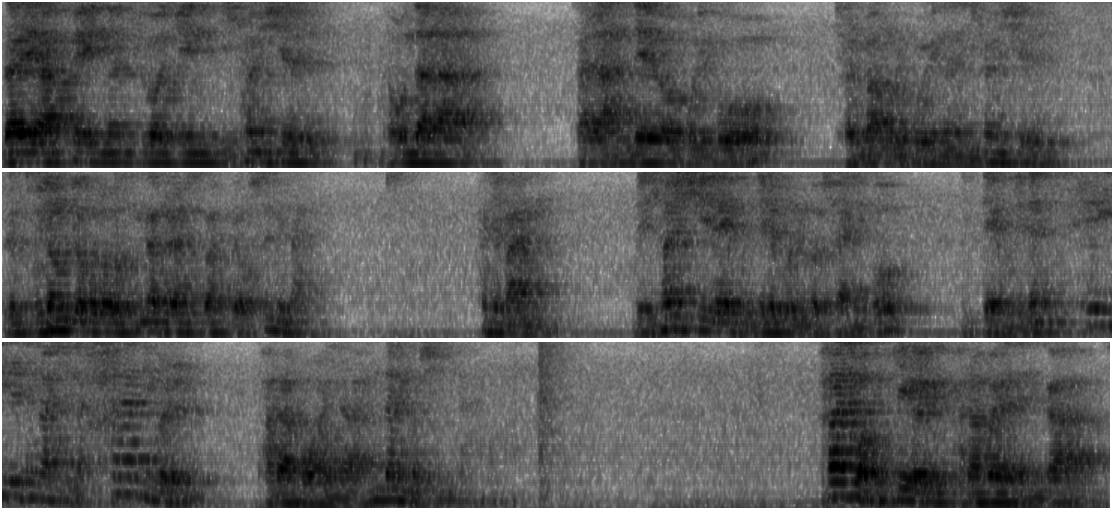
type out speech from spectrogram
나의 앞에 있는 주어진 이 현실 더군다나 잘 안 되어 보이고 절망으로 보이는 이 현실 우리는 부정적으로 생각을 할 수밖에 없습니다. 하지만 우리 현실의 문제를 보는 것이 아니고 이때 우리는 새 일을 행하시는 하나님을 바라보아야 한다는 것입니다. 하나님 어떻게 바라봐야 되는가?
